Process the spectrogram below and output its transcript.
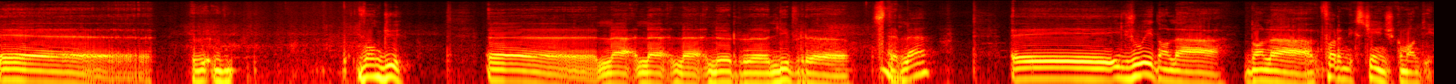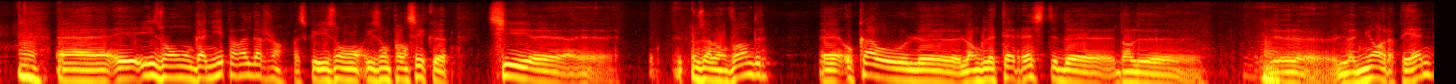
euh, vendu euh, la- la- la- leur euh, livre euh, sterling et ils jouaient dans la, dans la foreign exchange, comme on dit. Euh, et ils ont gagné pas mal d'argent parce qu'ils ont, ils ont pensé que si euh, nous allons vendre, euh, au cas où le- l'Angleterre reste de- dans le- l'Union européenne,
